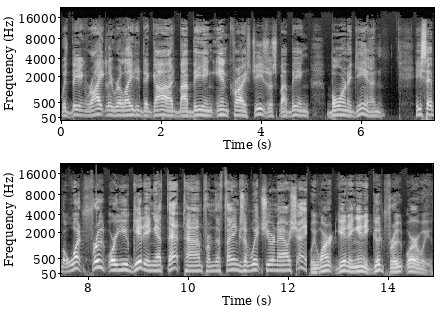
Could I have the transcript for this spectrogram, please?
with being rightly related to god by being in christ jesus by being born again he said, But what fruit were you getting at that time from the things of which you are now ashamed? We weren't getting any good fruit, were we?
